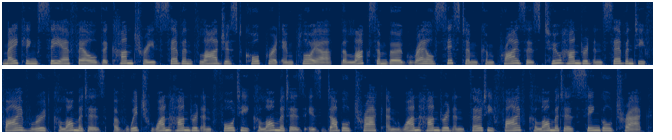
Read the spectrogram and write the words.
making CFL the country's seventh largest corporate employer. The Luxembourg rail system comprises 275 route kilometers, of which 140 kilometers is double track and 135 kilometers single track.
